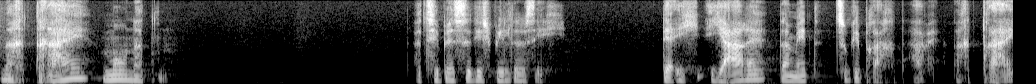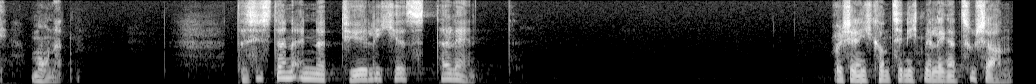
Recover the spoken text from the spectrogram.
Nach drei Monaten hat sie besser gespielt als ich der ich Jahre damit zugebracht habe, nach drei Monaten. Das ist dann ein natürliches Talent. Wahrscheinlich konnte sie nicht mehr länger zuschauen,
